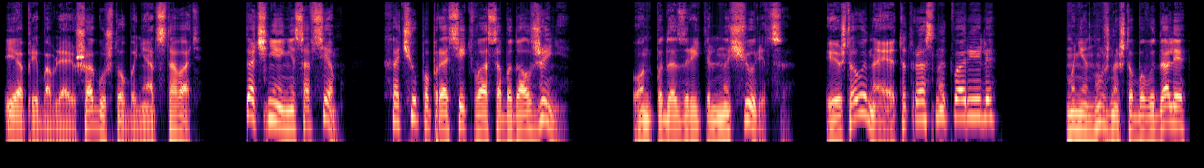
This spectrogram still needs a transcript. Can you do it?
Я прибавляю шагу, чтобы не отставать. Точнее, не совсем. Хочу попросить вас об одолжении. Он подозрительно щурится. И что вы на этот раз натворили? Мне нужно, чтобы вы дали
